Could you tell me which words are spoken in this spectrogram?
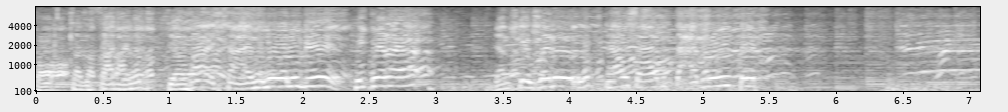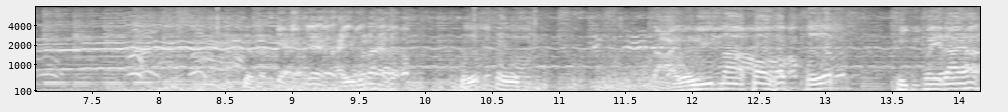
ขอสั้นๆนะครับเสียวไพ่จ่ายมาลูกลูกนี้พลิกไปได้ฮะยังเก็บไว้ด้วยครับแถวสองจ่ายมาลูกนี้ติดจะแก้แก้ไขมาได้ครับเบิร์ดโซนจ่ายลูกนี้หน้าเป้าครับเบิร์ดทิ้งไม่ได้ฮะ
